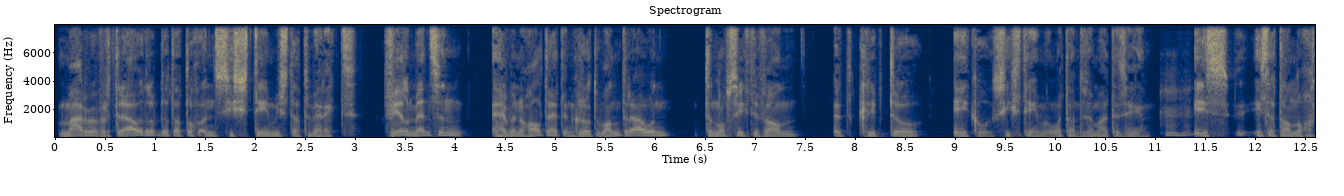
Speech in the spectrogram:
Maar we vertrouwen erop dat dat toch een systeem is dat werkt. Veel mensen hebben nog altijd een groot wantrouwen ten opzichte van het crypto-ecosysteem, om het dan zo maar te zeggen. Mhm. Is, is dat dan nog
